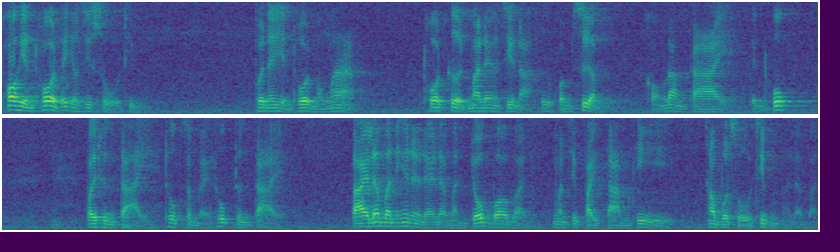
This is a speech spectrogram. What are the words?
พอเห็นโทษได้อย่างสิโสทิมเพื่อนให้เห็นโทษมากๆโทษเกิดมาแล้วสิละคือความเสื่อมของร่างกายเป็นทุกข์ ไปถึงตาย ทุกสมัยทุกถึงตาย ตายแล้วบันนี้ให้ไหนแล้วมันจบบ่บันมันสิไปตามที่ทำประสูทิมแล้วบัน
